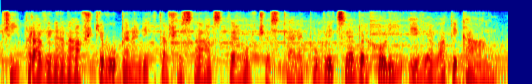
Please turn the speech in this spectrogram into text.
Přípravy na návštěvu Benedikta XVI. v České republice vrcholí i ve Vatikánu.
